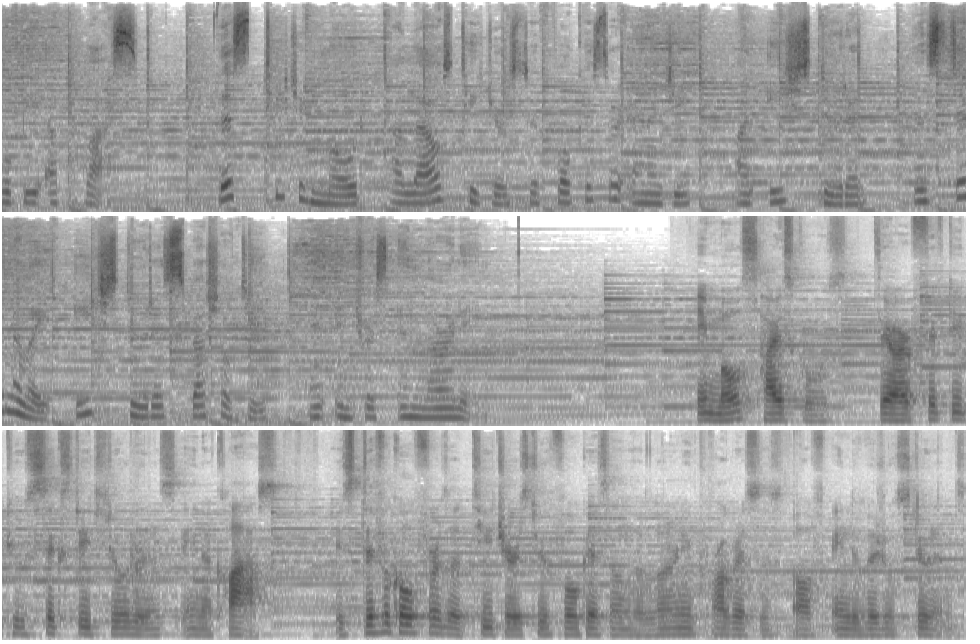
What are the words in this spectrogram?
will be a plus. This teaching mode allows teachers to focus their energy on each student and stimulate each student's specialty and interest in learning. In most high schools, there are 50 to 60 students in a class. It's difficult for the teachers to focus on the learning progresses of individual students.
